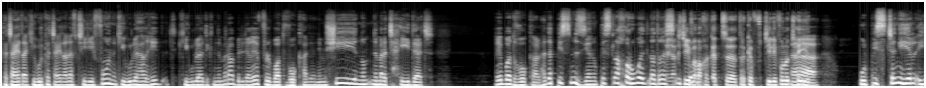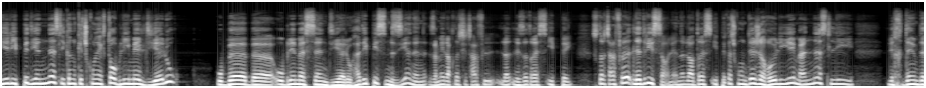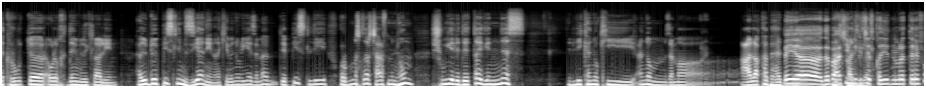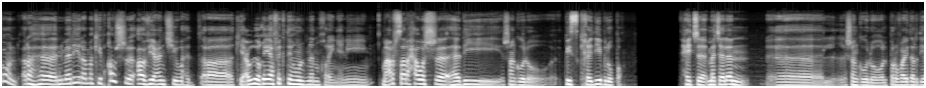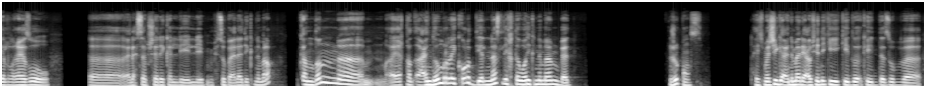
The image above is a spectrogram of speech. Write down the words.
كتعيط كيقول كتعيط عليها في التليفون كيقول لها غير كيقول لها ديك النمرة باللي غير في البواط فوكال يعني ماشي نمرة تحييدات. غير بواد فوكال. هذا بيس مزيان والبيس الآخر هو لادريس اكتيفا باقا كتركب في التليفون وتحيد. آه. والبيس الثاني هي هي لي بي ديال الناس اللي كانوا كيتكونيكتو بالإيميل ديالو وب وبلي ماسان ديالو. هذه بيس مزيانة. زعما إلا قدرتي تعرف لي زادريس إي بي تقدر تعرف الادريسه لأن لادريس إي بي كتكون ديجا غوليي مع الناس اللي اللي خدامين بداك الروتور أو خدامين بديك la ligne. هادو deux pistes اللي مزيانين. أنا كيبانوا لي زعما des pistes اللي ربما تقدر تعرف منهم شوية les détails ديال الناس اللي كانوا كي عندهم زعما علاقة بهذا mais دابا عرفتي ملي قلتي القضية نمرة التليفون راه النماري راه ما كيبقاوش à vie عند شي واحد راه كيعاودوا غير affecter هم البنات الأخرين. يعني ما عرف صراحة واش هذه اش نقولوا piste crédible ou pas حيت مثلا آه نقولوا ال provider ديال ال réseau آه على حساب الشركة اللي اللي محسوبه على هذيك النمرة كنظن آه عندهم ال record ديال الناس اللي خداو هذيك النمرة من بعد. je pense حيت ماشي كاع النماري عاوتاني كيدازوا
